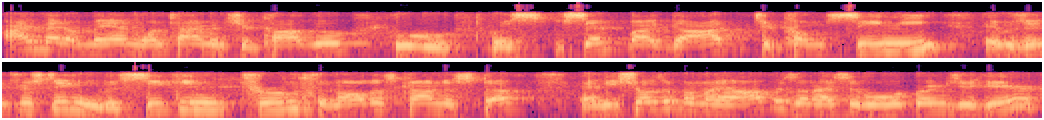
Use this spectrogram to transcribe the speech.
I met a man one time in Chicago who was sent by God to come see me. It was interesting. He was seeking truth and all this kind of stuff. And he shows up in my office and I said, well, what brings you here?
